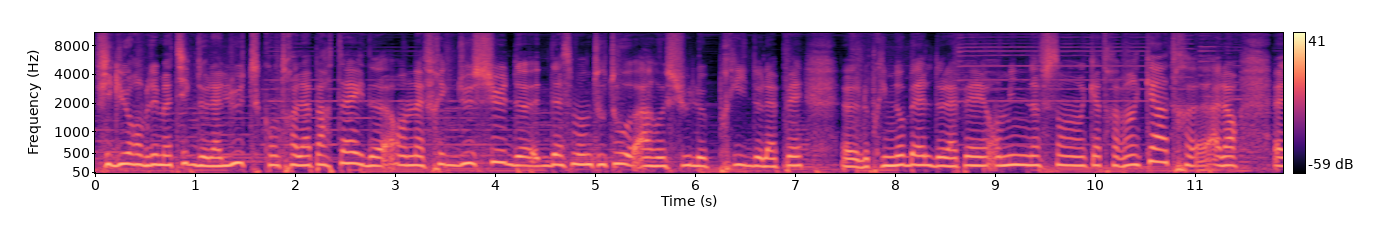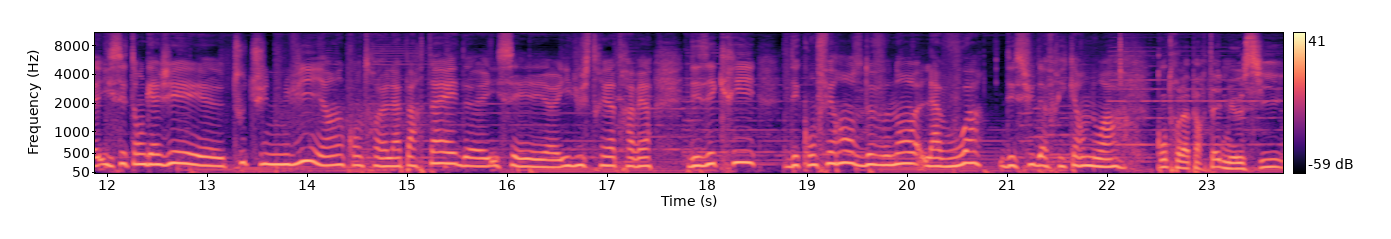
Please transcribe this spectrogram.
Figure emblématique de la lutte contre l'apartheid en Afrique du Sud, Desmond Tutu a reçu le prix de la paix, euh, le prix Nobel de la paix en 1984. Alors, euh, il s'est engagé euh, toute une vie hein, contre l'apartheid. Il s'est illustré à travers des écrits, des conférences, devenant la voix des Sud-Africains noirs contre l'apartheid, mais aussi,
